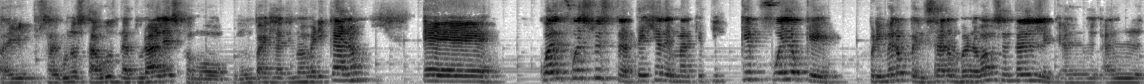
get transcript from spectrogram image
hay, pues, algunos tabús naturales como, como un país latinoamericano. Eh, ¿Cuál fue su estrategia de marketing? ¿Qué fue lo que primero pensaron? Bueno, vamos a entrar al,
